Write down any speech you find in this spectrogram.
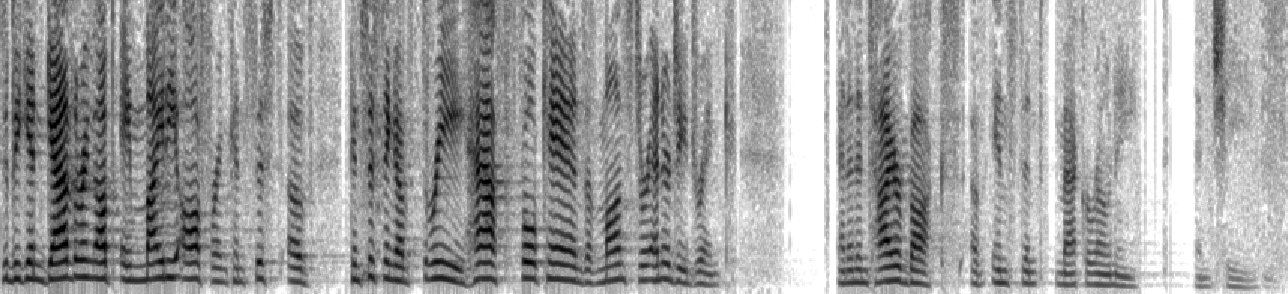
to begin gathering up a mighty offering consist of, consisting of three half full cans of monster energy drink and an entire box of instant macaroni and cheese.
